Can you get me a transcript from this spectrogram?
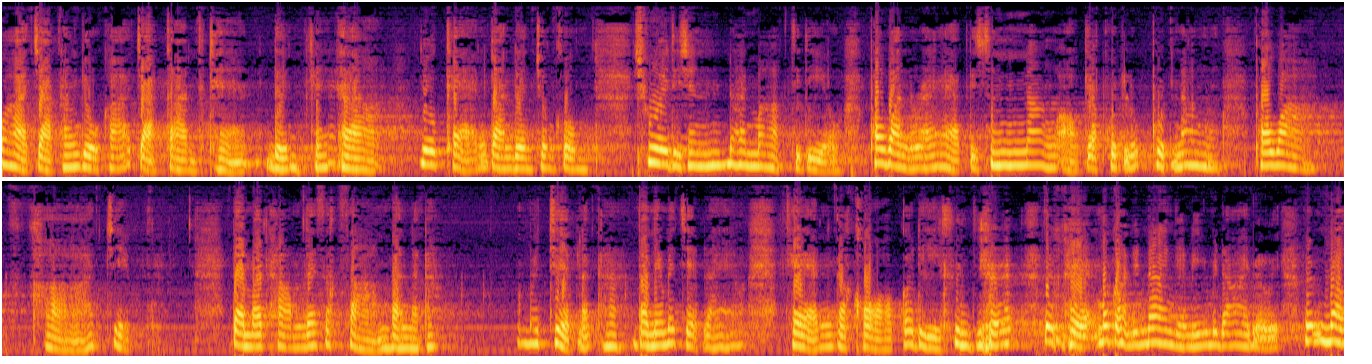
่าจากทั้งโยคะจากการแขนเดินแขน โยกแขนการเดินจงกรมช่วยดิฉันได้มากทีเดียว เพราะวันแรกดิฉันนั่งออกจากผุดลุกผุดนั่ง เพราะว่าขาเจ็บ แต่มาทำได้สักสามวันนะคะไม่เจ็บแล้วค่ะ ตอนนี้ไม่เจ็บแล้ว แขนกับคอก็ดีขึ้นเยอะแต่แขนเมื่อก่อนนี่นั่งอย่างนี้ไม่ได้เลยแล้วนั่ง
